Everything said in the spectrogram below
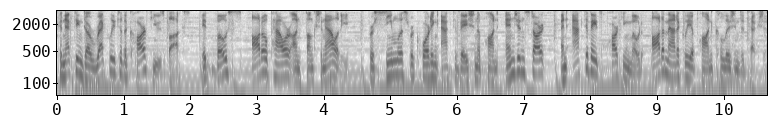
Connecting directly to the car fuse box, it boasts auto power on functionality for seamless recording activation upon engine start and activates parking mode automatically upon collision detection.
